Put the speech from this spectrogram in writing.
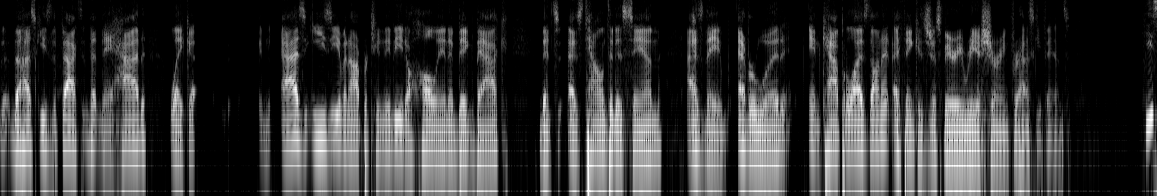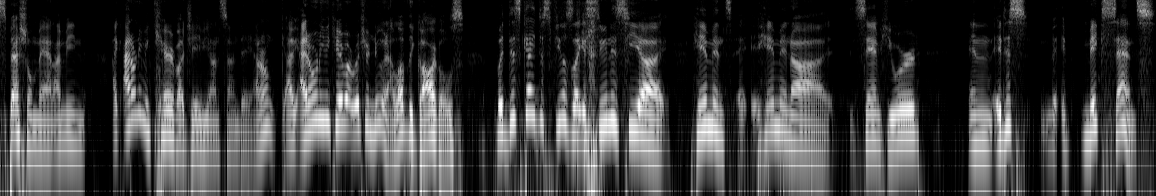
the, the Huskies, the fact that they had like a, an, as easy of an opportunity to haul in a big back that's as talented as Sam as they ever would and capitalized on it, I think is just very reassuring for Husky fans. He's special, man. I mean, like I don't even care about Jay'Veon Sunday. I don't. I, I don't even care about Richard Newton. I love the goggles, but this guy just feels like as soon as he, uh, him and him and uh, Sam Huard, and it just it makes sense.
